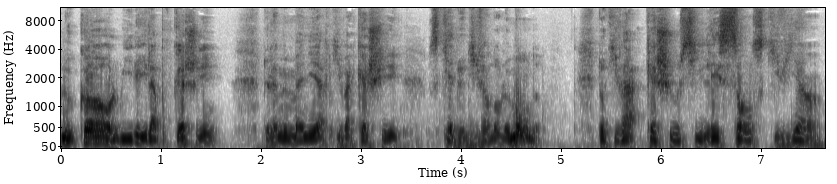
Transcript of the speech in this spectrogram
le corps, lui, il est là pour cacher, de la même manière qu'il va cacher ce qu'il y a de divin dans le monde, donc il va cacher aussi l'essence qui vient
